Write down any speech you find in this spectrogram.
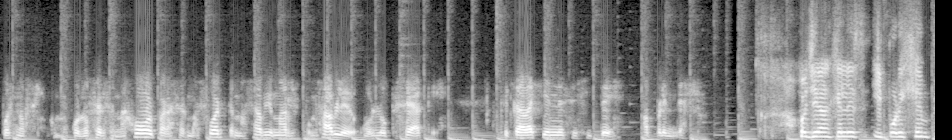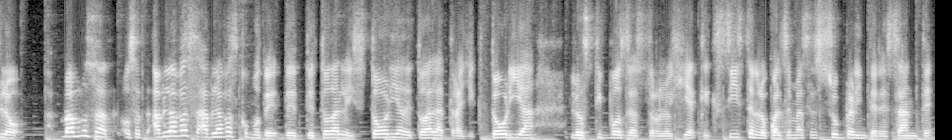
pues no sé, como conocerse mejor, para ser más fuerte, más sabio, más responsable o lo que sea que, que cada quien necesite aprender. Oye Ángeles, y por ejemplo, vamos a, o sea, hablabas, hablabas como de, de, toda la historia, de toda la trayectoria, los tipos de astrología que existen, lo cual se me hace súper interesante.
